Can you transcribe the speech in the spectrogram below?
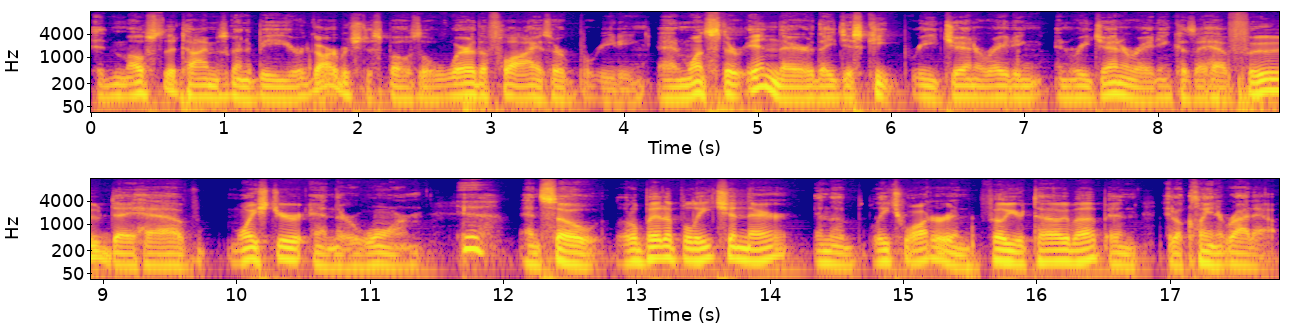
it, most of the time is going to be your garbage disposal where the flies are breeding. And once they're in there, they just keep regenerating and regenerating because they have food, they have moisture, and they're warm. Ugh. And so, a little bit of bleach in there in the bleach water and fill your tub up, and it'll clean it right out.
